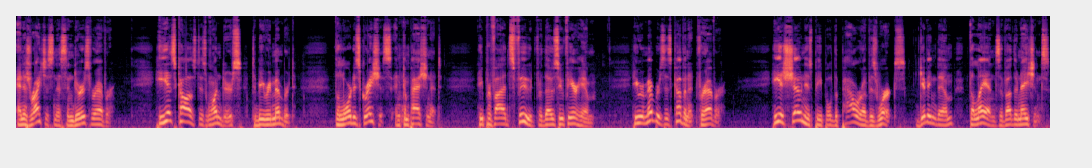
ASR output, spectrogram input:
and his righteousness endures forever. He has caused his wonders to be remembered. The Lord is gracious and compassionate. He provides food for those who fear him. He remembers his covenant forever. He has shown his people the power of his works, giving them the lands of other nations.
